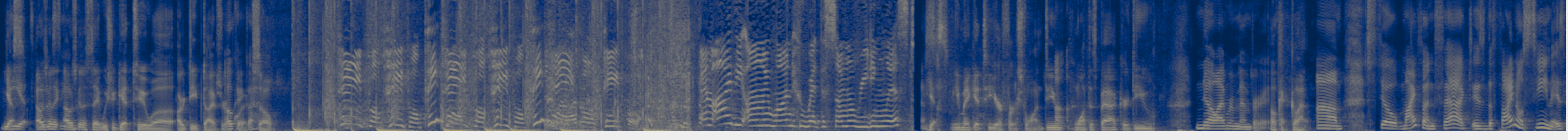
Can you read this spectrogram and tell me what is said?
Yes, the I was final gonna. I was gonna say we should get to uh, our deep dives real Okay, quick. go ahead. So People, people, people, people, people, people, people. Am I the only one who read the summer reading list? yes, you may get to your first one. Do you Uh. want this back or do you? No, I remember it. Okay, go ahead. Um, so my fun fact is the final scene is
